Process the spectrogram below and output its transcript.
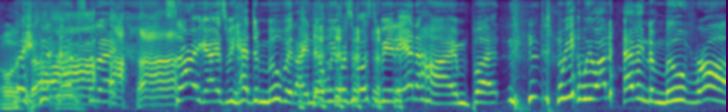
Oh, Like, that's that's what I- sorry guys, we had to move it. I know we were supposed to be in Anaheim, but we we wound up having to move Raw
